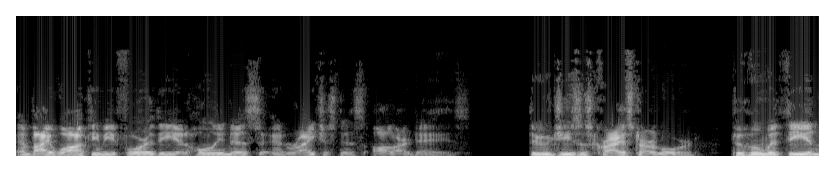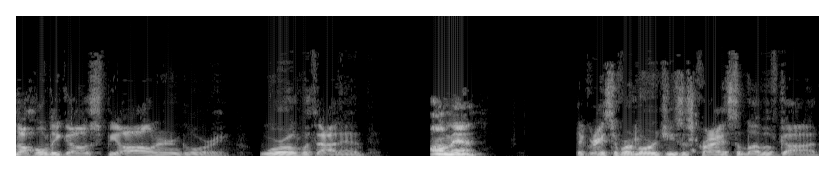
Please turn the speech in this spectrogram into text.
and by walking before thee in holiness and righteousness all our days. Through Jesus Christ our Lord, to whom with thee and the Holy Ghost be all honor and glory, world without end. Amen. The grace of our Lord Jesus Christ, the love of God,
